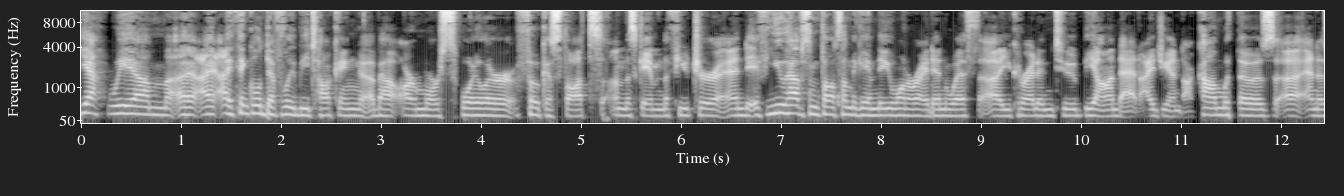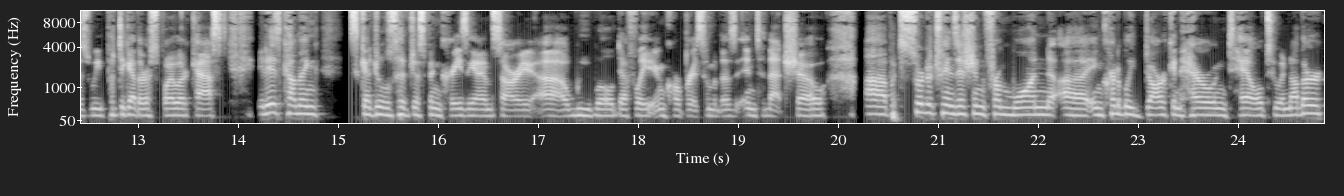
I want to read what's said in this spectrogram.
Yeah, we um I, I think we'll definitely be talking about our more spoiler focused thoughts on this game in the future. And if you have some thoughts on the game that you want to write in with, uh, you can write into beyond at IGN.com with those. Uh, and as we put together a spoiler cast, it is coming schedules have just been crazy. I'm sorry. Uh, we will definitely incorporate some of those into that show. Uh, but to sort of transition from one uh, incredibly dark and harrowing tale to another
